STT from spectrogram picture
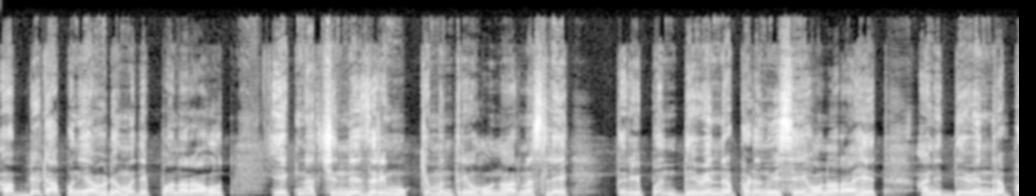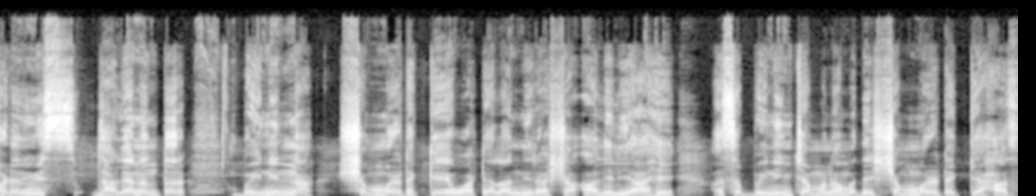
अपडेट आपण या व्हिडिओमध्ये पाहणार आहोत. एकनाथ शिंदे जरी मुख्यमंत्री होणार नसले तरी पण देवेंद्र फडणवीस हे होणार आहेत. आणि देवेंद्र फडणवीस झाल्यानंतर बहिणींना शंभर टक्के वाट्याला निराशा आलेली आहे. असं बहिणींच्या मनामध्ये शंभर टक्के हाच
